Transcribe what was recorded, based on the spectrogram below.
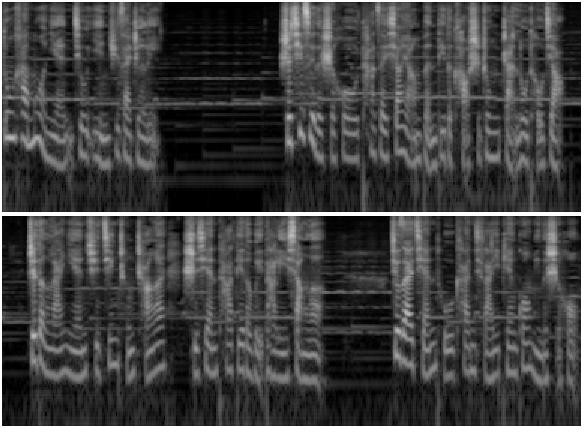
东汉末年就隐居在这里。十七岁的时候，他在襄阳本地的考试中崭露头角，只等来年去京城长安实现他爹的伟大理想了。就在前途看起来一片光明的时候。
